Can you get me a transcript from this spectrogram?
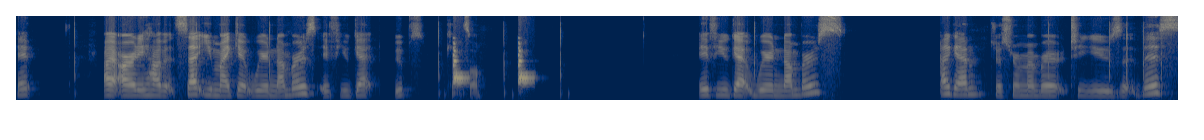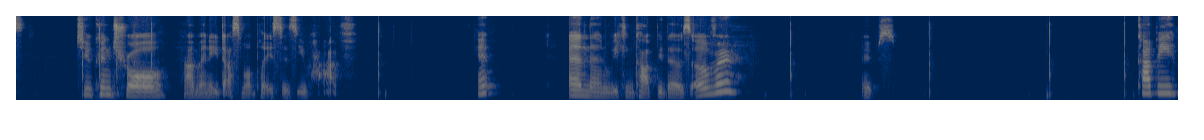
Okay, I already have it set. You might get weird numbers if you get, oops, cancel. If you get weird numbers, again, just remember to use this to control how many decimal places you have. Okay, and then we can copy those over. Oops. Copy.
